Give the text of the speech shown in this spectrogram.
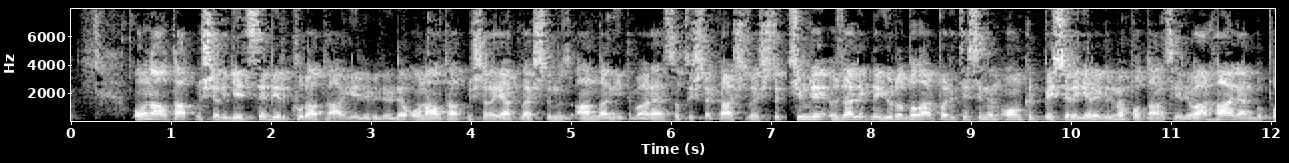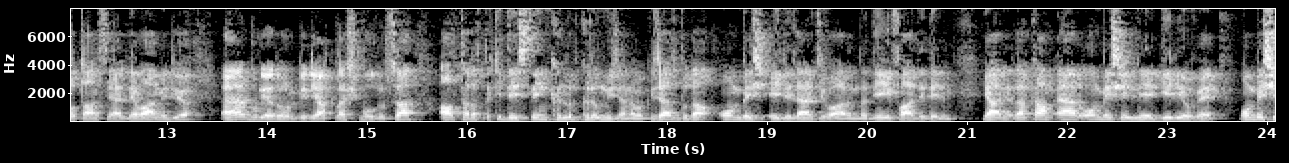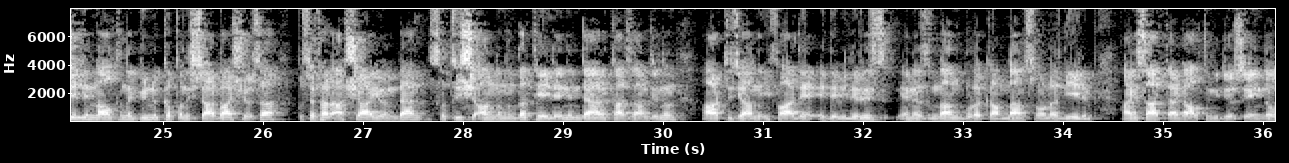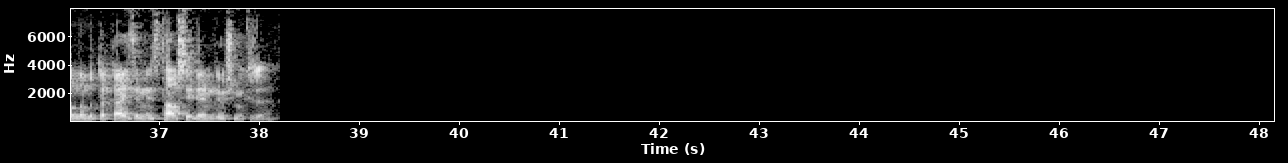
16.60'ları geçse bir kur hata gelebilirdi. 16.60'lara yaklaştığımız andan itibaren satışla karşılaştık. Şimdi özellikle euro dolar paritesinin 10.45'lere gelebilme potansiyeli var. Halen bu potansiyel devam ediyor. Eğer buraya doğru bir yaklaşma olursa alt taraftaki desteğin kırılıp kırılmayacağına bakacağız. Bu da 15.50'ler civarında diye ifade edelim. Yani rakam eğer 15.50'ye geliyor ve 15.50'nin altında günlük kapanışlar başlıyorsa bu sefer aşağı yönden satış anlamında TL'nin değer kazancının artacağını ifade edebiliriz. En azından bu rakamdan sonra diyelim. Aynı saatlerde altın videosu yayında onu da mutlaka izlemenizi tavsiye ederim. Görüşmek üzere.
